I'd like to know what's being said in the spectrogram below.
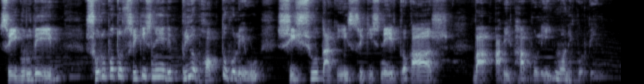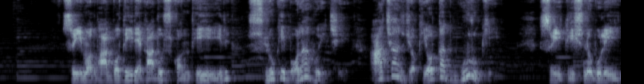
শ্রী গুরুদেব স্বরূপত শ্রীকৃষ্ণের প্রিয় ভক্ত হলেও শিষ্য তাকে শ্রীকৃষ্ণের প্রকাশ বা আবির্ভাব বলেই মনে করবেন। শ্রীমদ্ভাগবতের একাদশ স্কন্ধের শ্লোকে বলা হয়েছে, আচার্যকে অর্থাৎ গুরুকে শ্রীকৃষ্ণ বলেই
